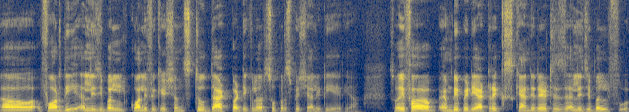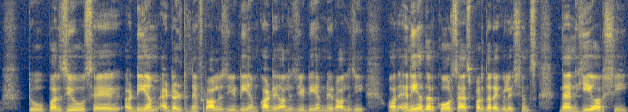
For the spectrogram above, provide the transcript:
uh, for the eligible qualifications to that particular super speciality area. So, if a MD pediatrics candidate is eligible to pursue say a DM adult nephrology, DM cardiology, DM neurology or any other course as per the regulations, then he or she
